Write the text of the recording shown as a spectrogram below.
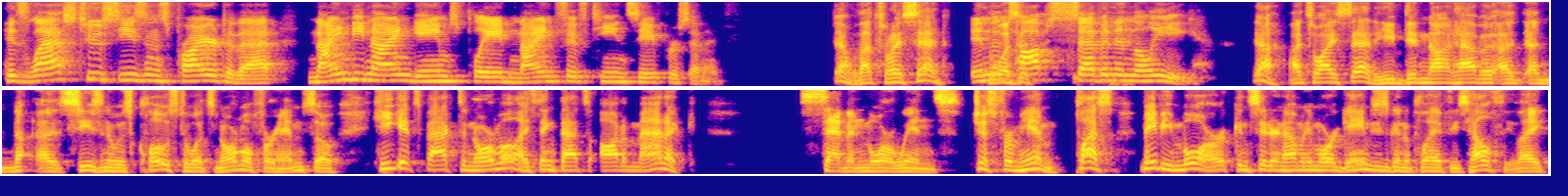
His last two seasons prior to that, 99 games played, 915 save percentage. Yeah, well, that's what I said. In the top seven in the league. Yeah, that's why I said he did not have a, a, a season that was close to what's normal for him. So he gets back to normal. I think that's automatic. Seven more wins just from him, plus maybe more considering how many more games he's going to play if he's healthy. Like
